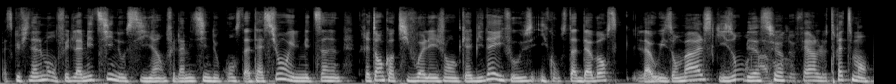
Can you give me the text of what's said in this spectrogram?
Parce que finalement, on fait de la médecine aussi. Hein. On fait de la médecine de constatation. Et le médecin traitant, quand il voit les gens au cabinet, il, faut, il constate d'abord là où ils ont mal, ce qu'ils ont, Bien avant sûr. de faire le traitement.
